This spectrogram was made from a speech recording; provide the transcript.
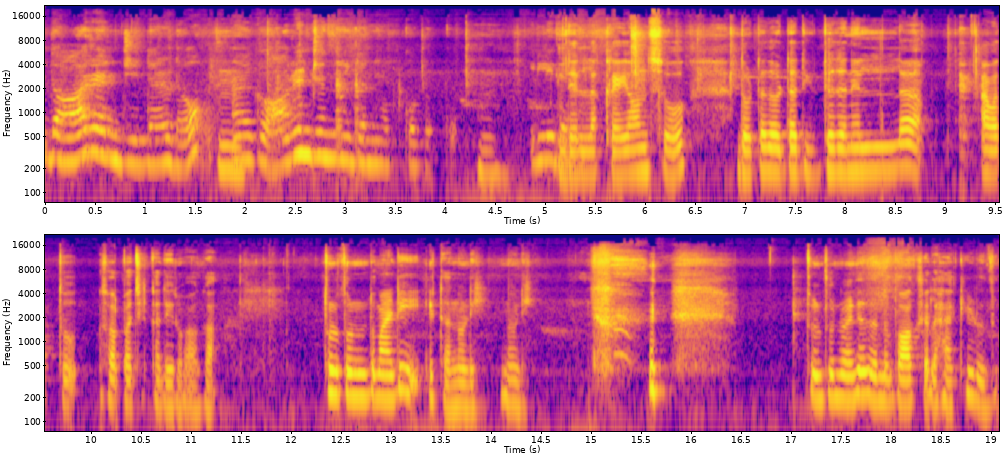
ಇದು ಆರೆಂಜ್ ಇದೆ ಎರಡು ಈಗ ಆರೆಂಜ್ ಅನ್ನು ಇದನ್ನು ನೋಡ್ಕೋಬೇಕು ಇಲ್ಲಿ ಇದೆಲ್ಲ ಕ್ರಯಾನ್ಸು ದೊಡ್ಡ ದೊಡ್ಡದಿದ್ದದನ್ನೆಲ್ಲ ಅವತ್ತು ಸ್ವಲ್ಪ ಚಿಕ್ಕದಿರುವಾಗ. ತುಂಡು ತುಂಡು ಮಾಡಿ ಇಟ್ಟ ನೋಡಿ ನೋಡಿ. ತುಂಡು ತುಂಡು ಮಾಡಿ ಅದನ್ನು ಬಾಕ್ಸಲ್ಲಿ ಹಾಕಿ ಇಡೋದು.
